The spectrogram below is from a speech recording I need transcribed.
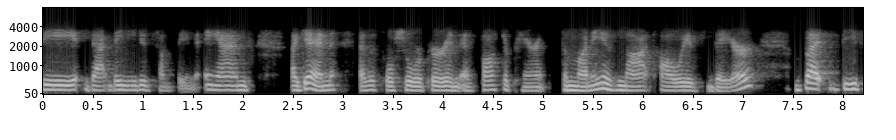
see that they needed something. And again, as a social worker and as foster parents, the money is not always there. But these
